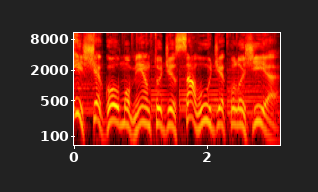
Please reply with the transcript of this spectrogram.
E chegou o momento de saúde e ecologia.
